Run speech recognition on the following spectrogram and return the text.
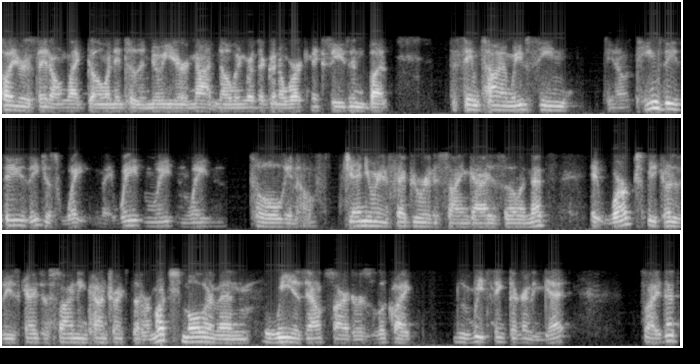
players they don't like going into the new year not knowing where they're going to work next season. But at the same time, we've seen you know teams these days they just wait they wait and wait and wait until you know January and February to sign guys though, and that's it works because these guys are signing contracts that are much smaller than we as outsiders look like we think they're going to get. I, that's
